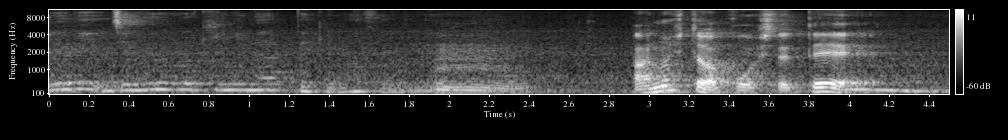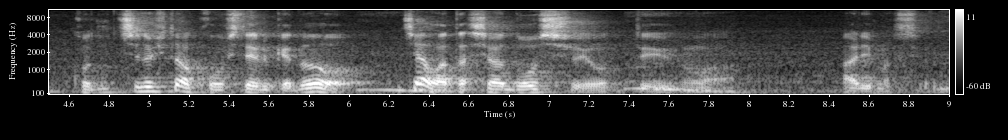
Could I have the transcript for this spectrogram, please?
り自分向きになってきますよね。うん。あの人はこうしてて、こっちの人はこうしてるけど、うん。じゃあ私はどうしようっていうのはありますよね。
